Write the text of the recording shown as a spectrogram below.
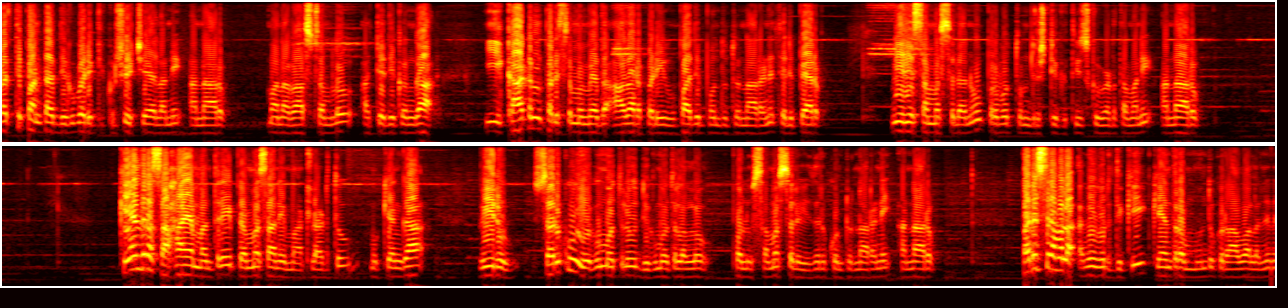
ప్రతి పంట దిగుబడికి కృషి చేయాలని అన్నారు. మన రాష్ట్రంలో అత్యధికంగా ఈ కాటన్ పరిశ్రమ మీద ఆధారపడి ఉపాధి పొందుతున్నారని తెలిపారు. వీరి సమస్యలను ప్రభుత్వం దృష్టికి తీసుకువెడతామని అన్నారు. కేంద్ర సహాయ మంత్రి పెమ్మసాని మాట్లాడుతూ ముఖ్యంగా వీరు సరుకు ఎగుమతులు దిగుమతులలో పలు సమస్యలు ఎదుర్కొంటున్నారని అన్నారు. పరిశ్రమల అభివృద్ధికి కేంద్రం ముందుకు రావాలని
